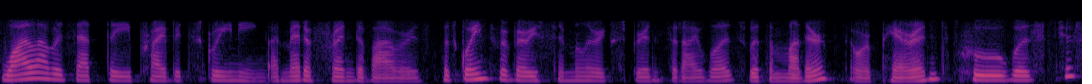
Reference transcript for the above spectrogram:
while I was at the private screening, I met a friend of ours was going through a very similar experience that I was with a mother or a parent who was just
